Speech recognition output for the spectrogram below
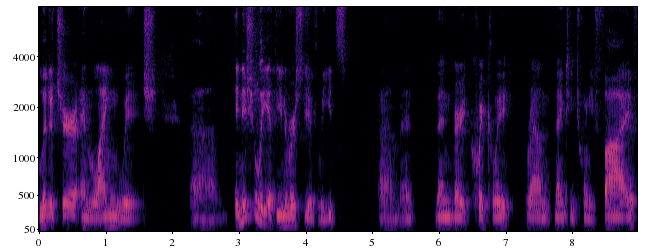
literature and language, um, initially at the University of Leeds, um, and then very quickly, around 1925,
